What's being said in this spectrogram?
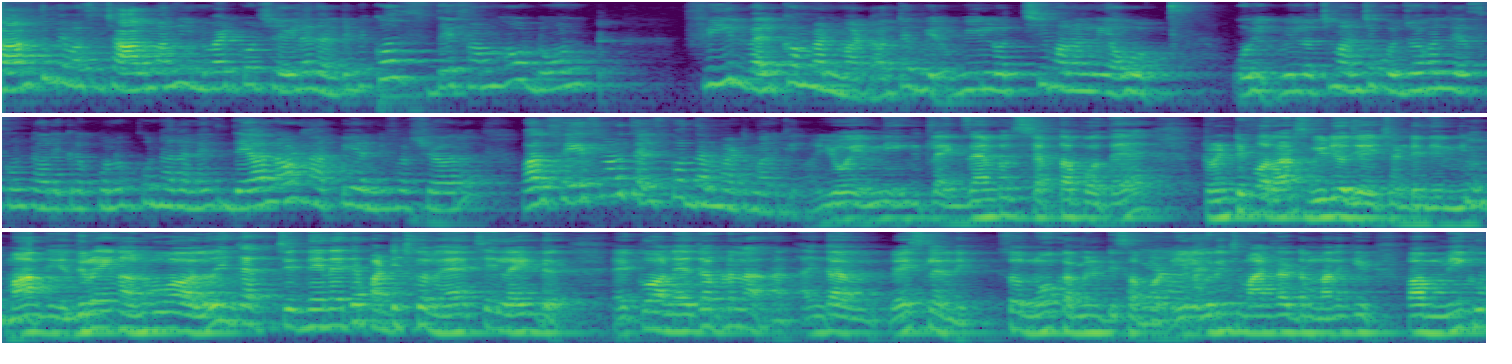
దాంతో మేము అసలు చాలా మంది ఇన్వైట్ కూడా చేయలేదండి. Because they somehow don't feel welcome అన్నమాట. అంటే వీళ్ళు వచ్చి మనల్ని ఓ వీళ్ళు వచ్చి మంచిగా ఉద్యోగం చేసుకుంటున్నారు ఇక్కడ కొనుక్కున్నారు అనేది దే ఆర్ నాట్ హ్యాపీ అండి ఫర్ షూర్ వాళ్ళ ఫేస్లో తెలిసిపోద్ది అనమాట మనకి. అయ్యో ఎన్ని ఇట్లా ఎగ్జాంపుల్స్ చెప్తా పోతే ట్వంటీ ఫోర్ అవర్స్ వీడియో చేయొచ్చండి దీన్ని. మాకు ఎదురైన అనుభవాలు ఇంకా నేనైతే పట్టించుకోను. లైట్ ఎక్కువ ఎదురప్పుడు ఇంకా వేస్ట్లేండి సో నో కమ్యూనిటీ సపోర్ట్ వీళ్ళ గురించి మాట్లాడటం మనకి మీకు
